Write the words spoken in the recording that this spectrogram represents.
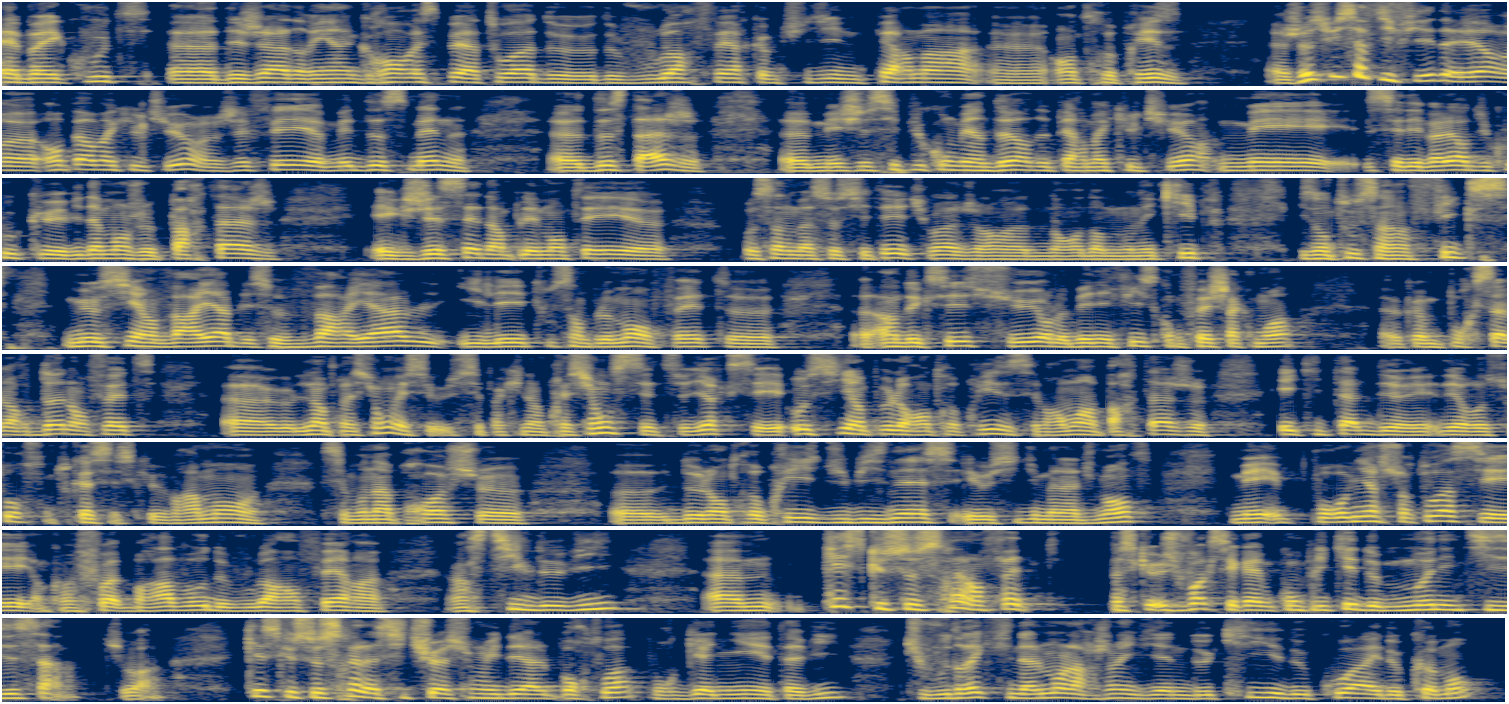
Eh ben écoute, euh, déjà Adrien, grand respect à toi de, de, vouloir faire, comme tu dis, une perma entreprise. Euh, je suis certifié d'ailleurs euh, en permaculture. J'ai fait mes deux semaines de stage, mais je sais plus combien d'heures de permaculture. Mais c'est des valeurs du coup que évidemment je partage et que j'essaie d'implémenter au sein de ma société, tu vois, genre dans, dans, mon équipe, ils ont tous un fixe, mais aussi un variable. Et ce variable, il est tout simplement en fait euh, indexé sur le bénéfice qu'on fait chaque mois, euh, comme pour que ça leur donne en fait euh, l'impression, et c'est pas qu'une impression, c'est de se dire que c'est aussi un peu leur entreprise c'est vraiment un partage équitable des, des ressources. En tout cas, c'est ce que vraiment, c'est mon approche euh, de l'entreprise, du business et aussi du management. Mais pour revenir sur toi, c'est encore une fois bravo de vouloir en faire un style de vie. Euh, Qu'est-ce que ce serait en fait parce que je vois que c'est quand même compliqué de monétiser ça, tu vois. Qu'est-ce que ce serait la situation idéale pour toi pour gagner ta vie? Tu voudrais que finalement l'argent il vienne de qui et de quoi et de comment?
